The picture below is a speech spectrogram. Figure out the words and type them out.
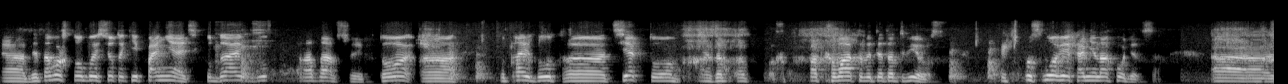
э, для того, чтобы все-таки понять, куда идут страдавшие, кто, э, куда идут э, те, кто подхватывает этот вирус, в каких условиях они находятся в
